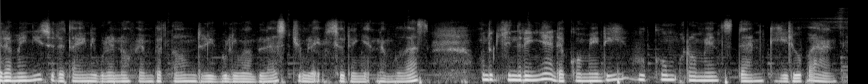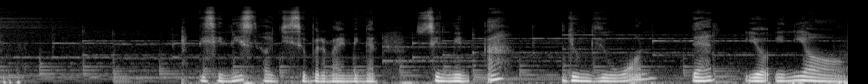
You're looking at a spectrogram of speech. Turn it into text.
Drama ini sudah tayang di bulan November tahun 2015, jumlah episodenya 16. Untuk genrenya ada komedi, hukum, romance, dan kehidupan. Di sini Seo Jisoo bermain dengan Shin Min Ah, Jung Gyu Won, dan Yo In Young.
